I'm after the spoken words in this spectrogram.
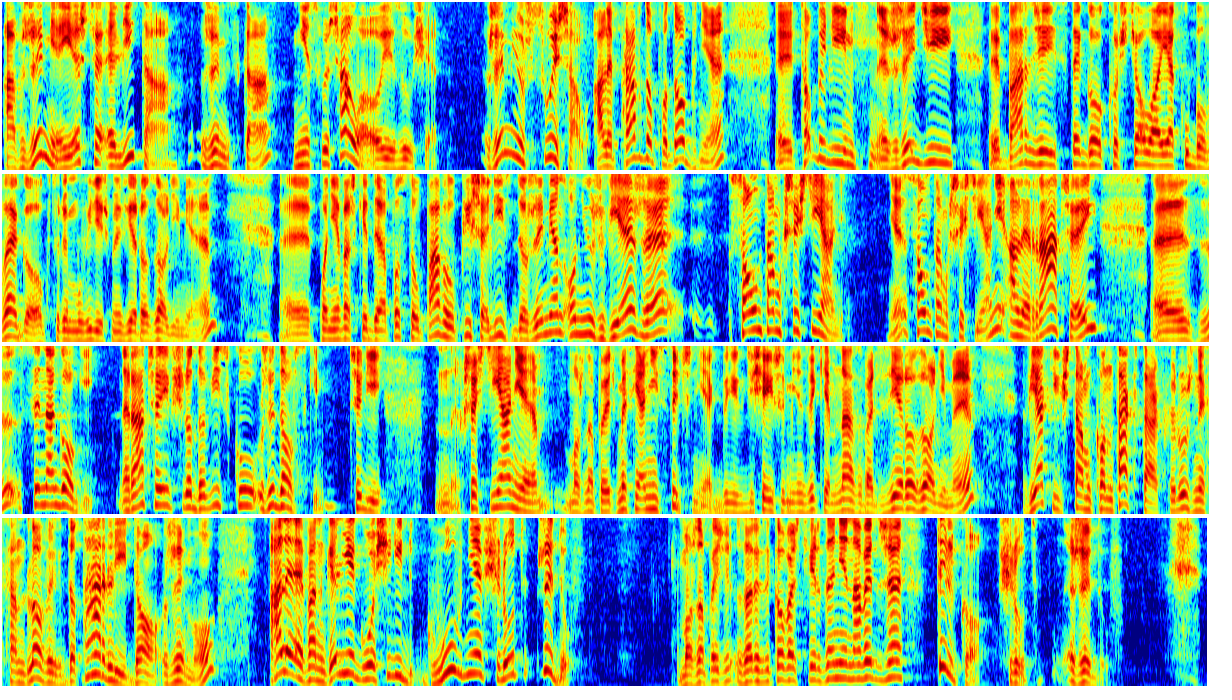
A w Rzymie jeszcze elita rzymska nie słyszała o Jezusie. Rzym już słyszał, ale prawdopodobnie e, to byli Żydzi e, bardziej z tego kościoła Jakubowego, o którym mówiliśmy w Jerozolimie, ponieważ kiedy apostoł Paweł pisze list do Rzymian, on już wie, że są tam chrześcijanie. Nie? Są tam chrześcijanie, ale raczej z synagogi, raczej w środowisku żydowskim, czyli chrześcijanie, można powiedzieć mesjanistyczni, jakby ich dzisiejszym językiem nazwać, z Jerozolimy, w jakichś tam kontaktach różnych handlowych dotarli do Rzymu, ale Ewangelię głosili głównie wśród Żydów. Można powiedzieć, zaryzykować twierdzenie nawet, że tylko wśród Żydów.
